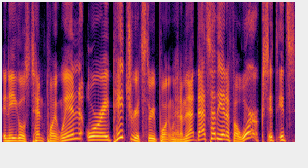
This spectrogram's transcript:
an Eagles 10 point win or a Patriots three point win. I mean, that, that's how the NFL works. It, it's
